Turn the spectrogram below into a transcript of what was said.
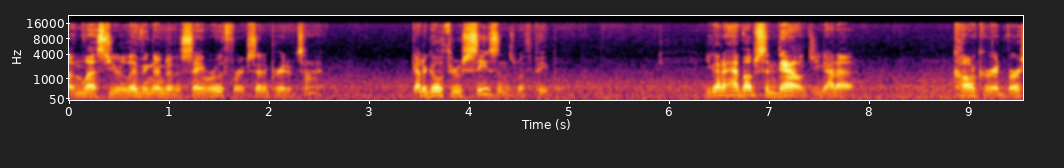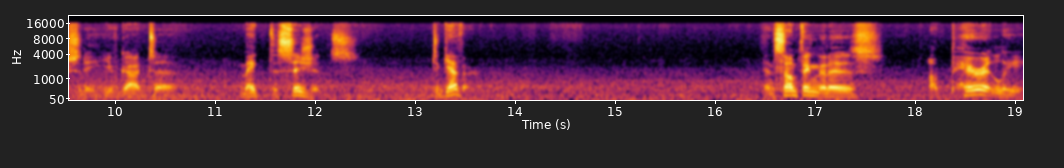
unless you're living under the same roof for an extended period of time. Got to go through seasons with people. You got to have ups and downs. You got to conquer adversity. You've got to make decisions together. And something that is apparently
